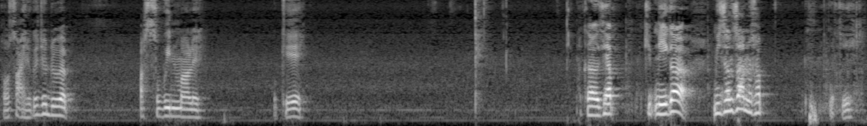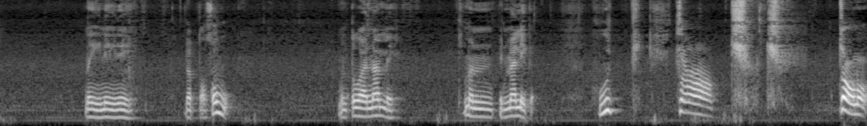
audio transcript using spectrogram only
พอใส่ก็จะดูแบบอัศวินมาเลย โอเคก็ครับ คลิปนี้ก็มีสั้นๆนะครับ โอเค นี่นี่นี่แบบต่อสู้เหมันตัวนั่นเลย ที่มันเป็นแม่เหล็กอะหูจ้าจ้าเนาะ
